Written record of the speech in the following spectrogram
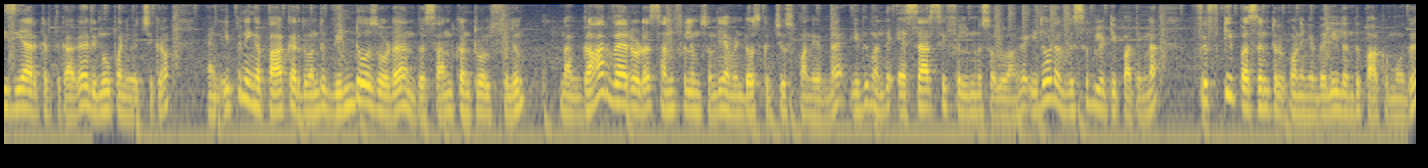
ஈஸியாக இருக்கிறதுக்காக ரிமூவ் பண்ணி வச்சுக்கிறோம். அண்ட் இப்போ நீங்கள் பார்க்குறது வந்து விண்டோஸோட அந்த சன் கண்ட்ரோல் ஃபிலிம் நான் கார்வேரோட சன் ஃபிலிம்ஸ் வந்து என் விண்டோஸ்க்கு சூஸ் பண்ணியிருந்தேன். இது வந்து எஸ்ஆர்சி ஃபிலிம்னு சொல்லுவாங்க. இதோட விசிபிலிட்டி பார்த்தீங்கன்னா ஃபிஃப்டி பர்சன்ட் இருக்கும் நீங்கள் வெளியிலேருந்து பார்க்கும்போது.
